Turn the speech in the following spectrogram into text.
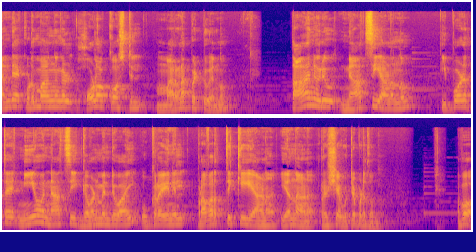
തന്റെ കുടുംബാംഗങ്ങൾ ഹോളോകോസ്റ്റിൽ മരണപ്പെട്ടു എന്നും താൻ ഒരു നാസിയാണെന്നും ഇപ്പോഴത്തെ നിയോ നാസി ഗവൺമെന്റുമായി ഉക്രൈനിൽ പ്രവർത്തിക്കുകയാണ് എന്നാണ് റഷ്യ കുറ്റപ്പെടുത്തുന്നത്. അപ്പോൾ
